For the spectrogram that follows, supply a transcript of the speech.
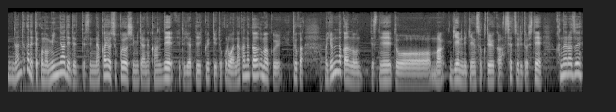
なんだかんだってこのみんなでですね仲良し小良しみたいな感じで、えっと、やっていくっていうところはなかなかうまくというか、まあ、世の中のですね、えっとまあ、原理原則というか摂理として必ず、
